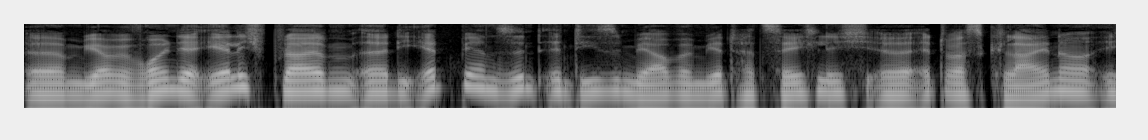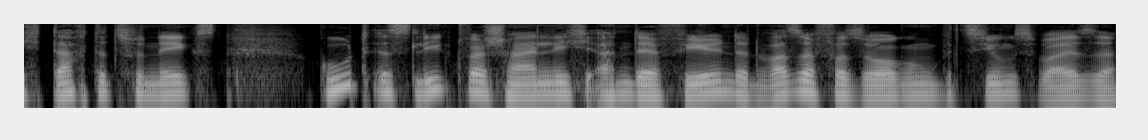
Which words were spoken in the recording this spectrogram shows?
ähm, ja, wir wollen ja ehrlich bleiben. Äh, die Erdbeeren sind in diesem Jahr bei mir tatsächlich äh, etwas kleiner. Ich dachte zunächst, gut, es liegt wahrscheinlich an der fehlenden Wasserversorgung beziehungsweise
